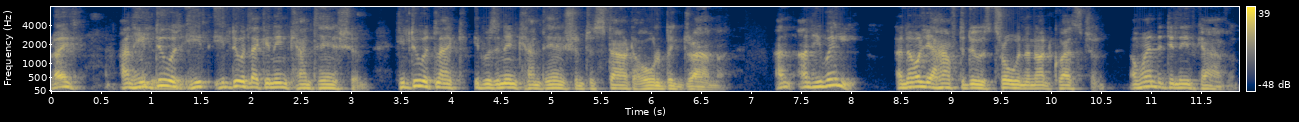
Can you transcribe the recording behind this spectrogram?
Right? And he'll do it, he'll, he'll do it like an incantation. He'll do it like it was an incantation to start a whole big drama. And, and he will. And all you have to do is throw in an odd question. And when did you leave Cavan?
